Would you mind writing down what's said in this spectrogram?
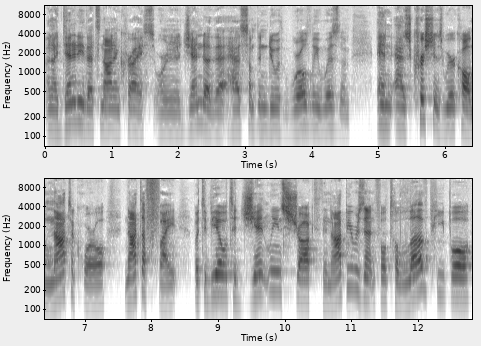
an identity that's not in Christ or an agenda that has something to do with worldly wisdom. And as Christians, we are called not to quarrel, not to fight, but to be able to gently instruct, to not be resentful, to love people.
